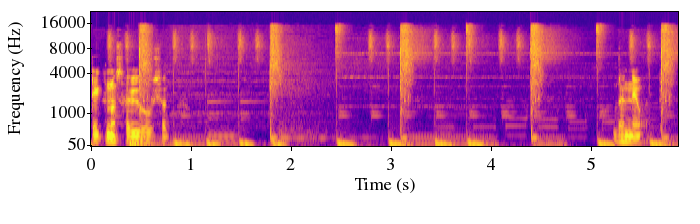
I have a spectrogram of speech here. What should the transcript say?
टेक्नोसावी होऊ शकता. धन्यवाद.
